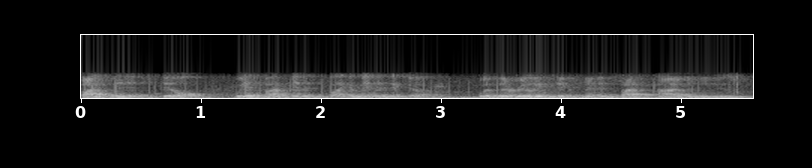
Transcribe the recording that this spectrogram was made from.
Five minutes still? We had five minutes like a minute ago. Was there really six minutes last time and you just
